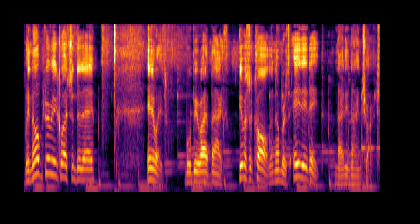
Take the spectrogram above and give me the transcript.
We no trivia question today. Anyways, we'll be right back. Give us a call. The number is 888 99 chart.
